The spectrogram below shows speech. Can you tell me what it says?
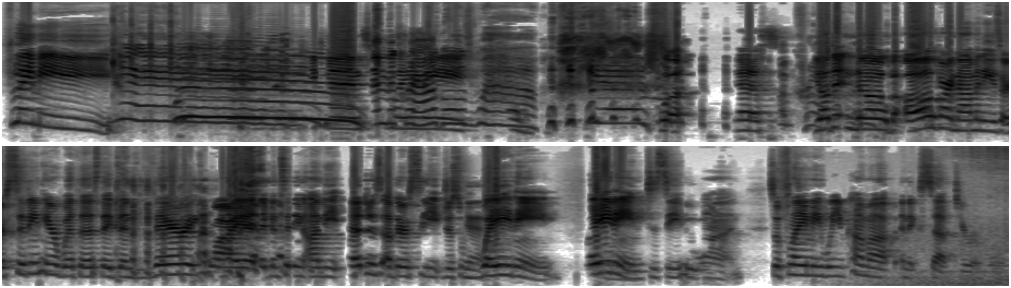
Flamy! Yay! Congratulations, And the crowd goes, wow. Um, yes, Well, yes. Y'all didn't know, but all of our nominees are sitting here with us. They've been very quiet. They've been sitting on the edges of their seat, just Yeah. waiting, waiting to see who won. So, Flamy, will you come up and accept your award?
